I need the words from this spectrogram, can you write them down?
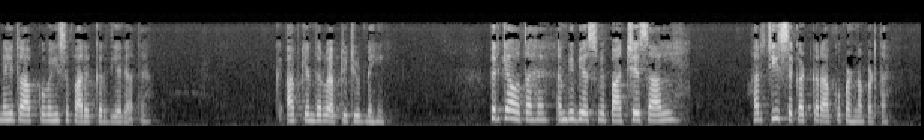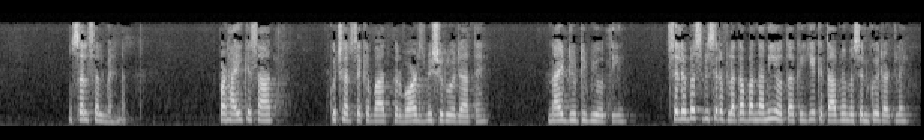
نہیں تو آپ کو وہیں سے فارغ کر دیا جاتا ہے۔ کہ آپ کے اندر وہ ایپٹیٹیوڈ نہیں۔ پھر کیا ہوتا ہے؟ ایم بی بی ایس میں پانچ چھ سال ہر چیز سے کٹ کر آپ کو پڑھنا پڑتا ہے۔ مسلسل محنت۔ پڑھائی کے ساتھ کچھ عرصے کے بعد پھر وارڈز بھی شروع ہو جاتے ہیں۔ نائٹ ڈیوٹی بھی ہوتی ہے۔ سلیبس بھی صرف لگا بندہ نہیں ہوتا کہ یہ کتابیں بس ان کو ہی رٹ لیں۔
